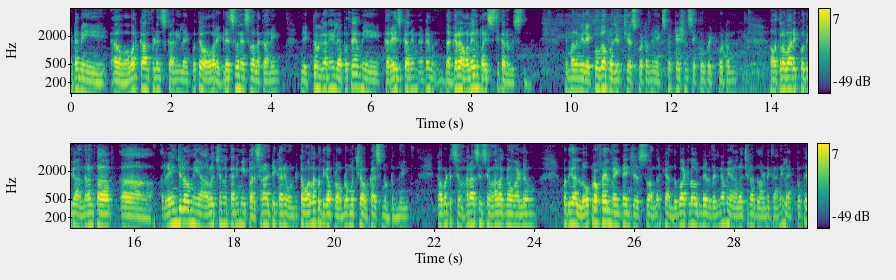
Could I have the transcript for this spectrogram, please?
అంటే మీ ఓవర్ కాన్ఫిడెన్స్ కానీ లేకపోతే ఓవర్ అగ్రెసివ్నెస్ వల్ల కానీ వ్యక్తులు కానీ లేకపోతే మీ కరేజ్ కానీ అంటే దగ్గర అవ్వలేని పరిస్థితి కనిపిస్తుంది. మిమ్మల్ని మీరు ఎక్కువగా ప్రొజెక్ట్ చేసుకోవటం మీ ఎక్స్పెక్టేషన్స్ ఎక్కువ పెట్టుకోవటం అవతల వారికి కొద్దిగా అందరంత రేంజ్లో మీ ఆలోచనలు కానీ మీ పర్సనాలిటీ కానీ ఉండటం వల్ల కొద్దిగా ప్రాబ్లం వచ్చే అవకాశం ఉంటుంది. కాబట్టి సింహరాశి సింహలగ్నం వాళ్ళు కొద్దిగా లో ప్రొఫైల్ మెయింటైన్ చేస్తూ అందరికీ అందుబాటులో ఉండే విధంగా మీ ఆలోచన ధోరణి కానీ లేకపోతే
